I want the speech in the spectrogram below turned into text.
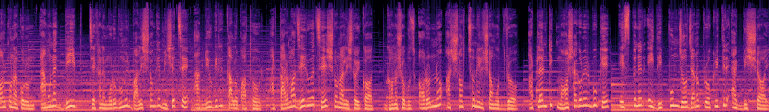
কল্পনা করুন, এমন এক দ্বীপ যেখানে মরুভূমির বালির সঙ্গে মিশেছে আগ্নেয়গিরির কালো পাথর, আর তার মাঝেই রয়েছে সোনালী সৈকত ঘনসবুজ অরণ্য আর স্বচ্ছ নীল সমুদ্র। আটলান্টিক মহাসাগরের বুকে স্পেনের এই দ্বীপপুঞ্জ যেন প্রকৃতির এক বিস্ময়।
